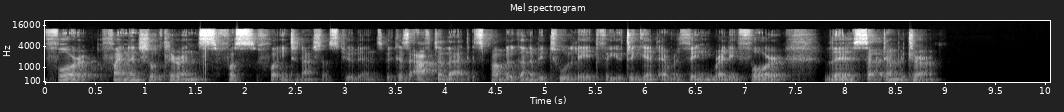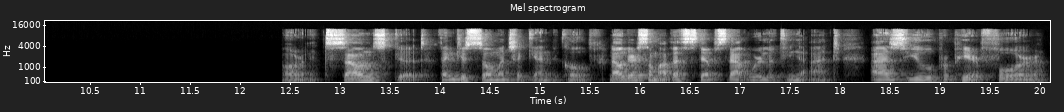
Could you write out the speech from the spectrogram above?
for financial clearance for, for international students, because after that, it's probably going to be too late for you to get everything ready for the September term. All right, sounds good. Thank you so much again, Nicole. Now, there are some other steps that we're looking at as you prepare for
